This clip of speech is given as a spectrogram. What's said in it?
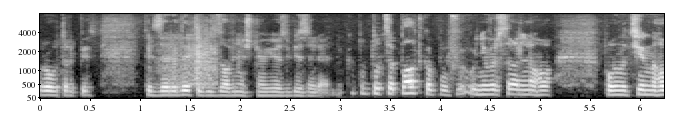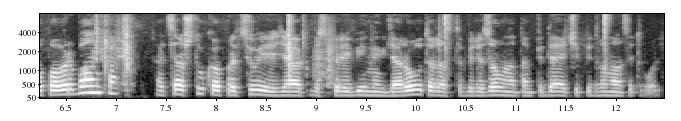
роутер під, підзарядити від зовнішнього USB-зарядника. Тобто це платка універсального повноцінного павербанка. А ця штука працює як безперебійник для роутера, стабілізована там під 9 чи під 12 вольт.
